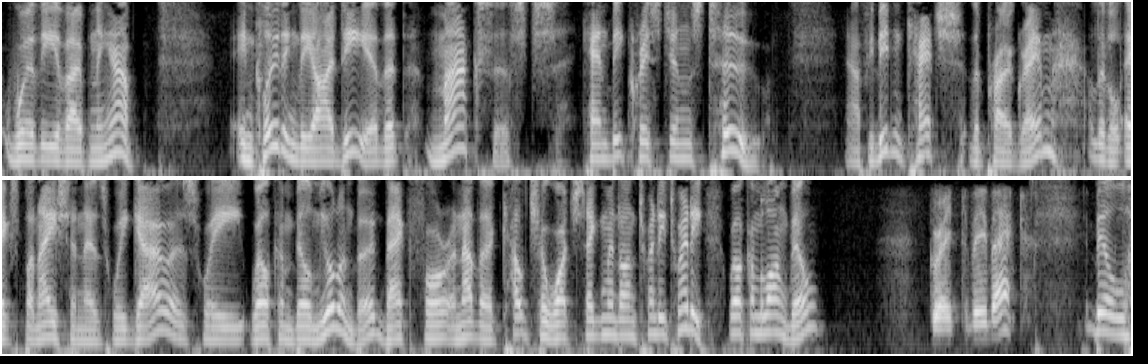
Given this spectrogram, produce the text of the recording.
worthy of opening up, including the idea that Marxists can be Christians too. Now, if you didn't catch the program, a little explanation as we go, as we welcome Bill Muehlenberg back for another Culture Watch segment on 2020. Welcome along, Bill. Great to be back. Bill,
